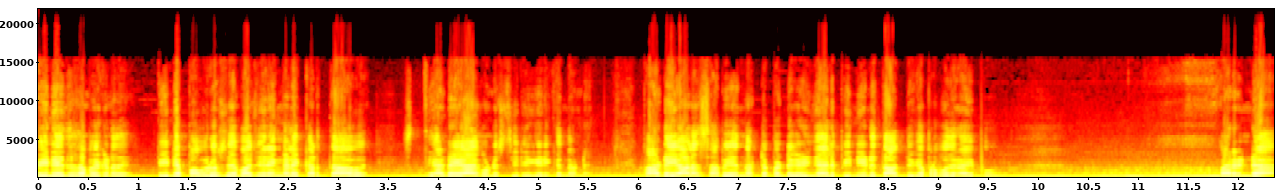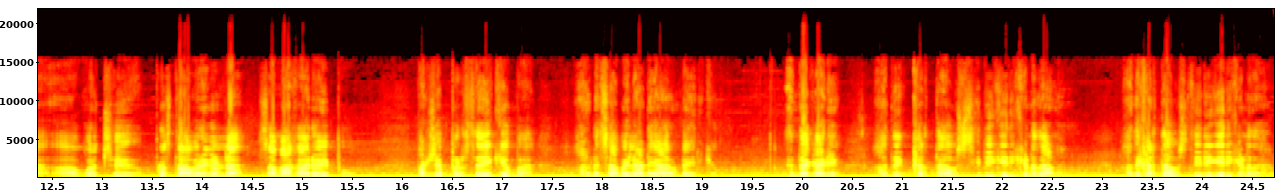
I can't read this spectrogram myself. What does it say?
പിന്നെ എന്ത് സംഭവിക്കണത്? പിന്നെ പൗരോസിന്റെ വചനങ്ങളെ കർത്താവ് സ്ഥി- അടയാളം കൊണ്ട് സ്ഥിരീകരിക്കുന്നുണ്ട്. അപ്പം അടയാളം സഭയിൽ നഷ്ടപ്പെട്ട് കഴിഞ്ഞാൽ പിന്നീട് താത്വിക പ്രബോധനമായി പോകും. വരണ്ട കുറച്ച് പ്രസ്താവനകളുടെ സമാഹാരമായി പോകും. പക്ഷെ പ്രസംഗിക്കുമ്പോൾ അവിടെ സഭയിൽ അടയാളം ഉണ്ടായിരിക്കും. എന്താ കാര്യം? അത് കർത്താവ് സ്ഥിരീകരിക്കുന്നതാണ് അത് കർത്താവ് സ്ഥിരീകരിക്കുന്നതാണ്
